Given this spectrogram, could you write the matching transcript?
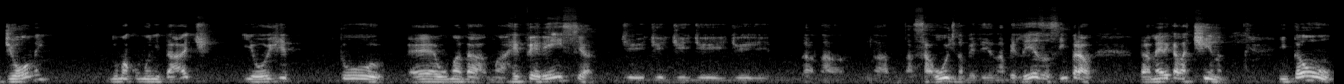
de homem, numa comunidade, e hoje tu é uma, da, uma referência de, de, de, de, de- na, na- na- na saúde, na beleza, na beleza assim, para a América Latina. Então,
